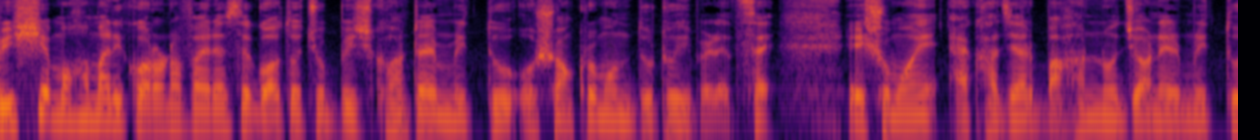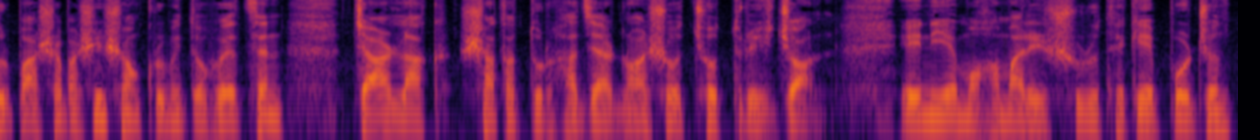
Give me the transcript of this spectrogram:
বিশ্বে মহামারী করোনা ভাইরাসে গত চব্বিশ ঘন্টায় মৃত্যু ও সংক্রমণ দুটোই বেড়েছে। এ সময় এক হাজার বাহান্ন জনের মৃত্যুর পাশাপাশি সংক্রমিত হয়েছেন চার লাখ সাতাত্তর হাজার নয়শো ছত্রিশ জন। এ নিয়ে মহামারীর শুরু থেকে পর্যন্ত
